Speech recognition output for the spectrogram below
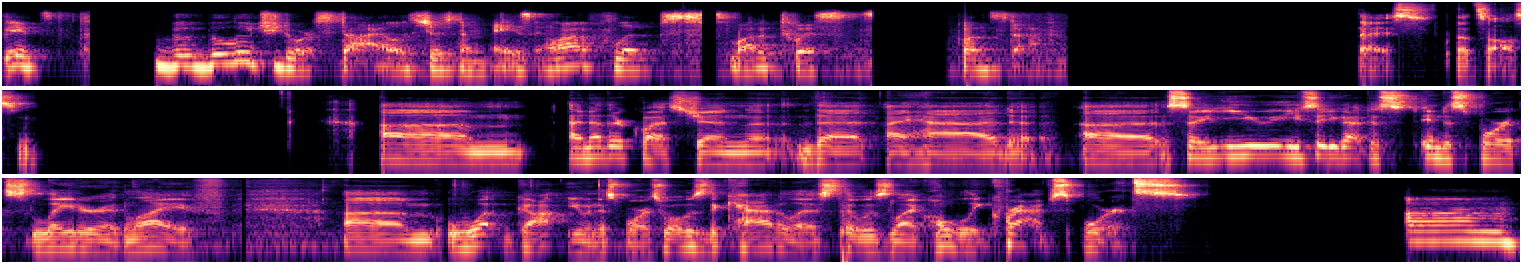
it's the, the luchador style is just amazing. A lot of flips, a lot of twists, fun stuff. Nice. That's awesome. Um, another question that I had. Uh, so you you said you got to, into sports later in life. Um, what got you into sports? What was the catalyst that was like, holy crap, sports? Um,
